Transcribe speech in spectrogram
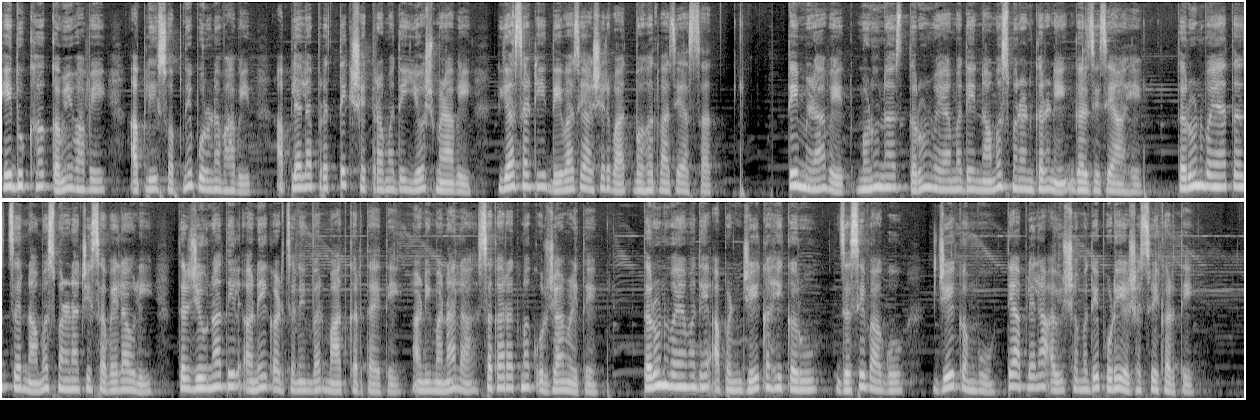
हे दुःख कमी व्हावे आपली स्वप्ने पूर्ण व्हावीत आपल्याला प्रत्येक क्षेत्रामध्ये यश मिळावे यासाठी देवाचे आशीर्वाद महत्त्वाचे असतात. ते मिळावेत म्हणूनच तरुण वयामध्ये नामस्मरण करणे गरजेचे आहे. तरुण वयातच जर नामस्मरणाची सवय लावली तर जीवनातील अनेक अडचणींवर मात करता येते आणि मनाला सकारात्मक ऊर्जा मिळते. तरुण वयामध्ये आपण जे काही करू जसे वागू जे कमवू ते आपल्याला आयुष्यामध्ये पुढे यशस्वी करते.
